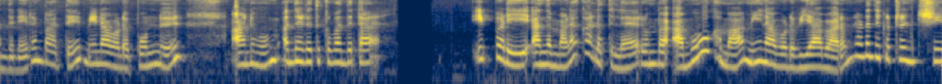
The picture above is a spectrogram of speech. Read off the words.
அந்த நேரம் பார்த்து மீனாவோட பொண்ணு அணுவும் அந்த இடத்துக்கு வந்துட்டா. இப்படி அந்த மழை காலத்தில் ரொம்ப அமோகமாக மீனாவோட வியாபாரம் நடந்துக்கிட்டு இருந்துச்சு.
